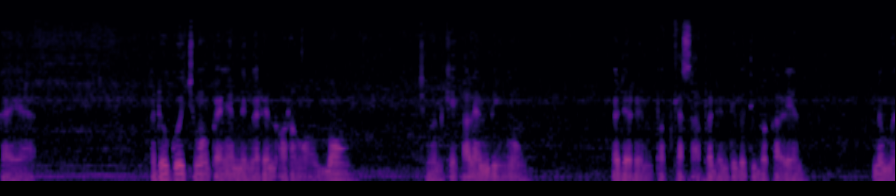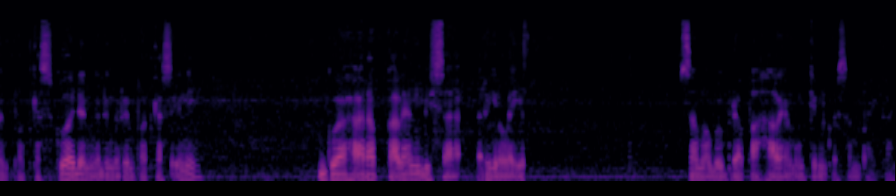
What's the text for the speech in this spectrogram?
kayak aduh gue cuma pengen dengerin orang ngomong cuman kayak kalian bingung ngadarin podcast apa dan tiba-tiba kalian nemuin podcast gue dan ngedengerin podcast ini gue harap kalian bisa relate sama beberapa hal yang mungkin gue sampaikan.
